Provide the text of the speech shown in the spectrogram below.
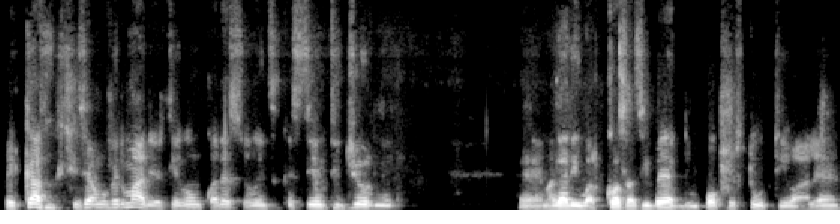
Peccato che ci siamo fermati perché comunque adesso questi 20 giorni eh, magari qualcosa si perde, un po' per tutti vale. Eh.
